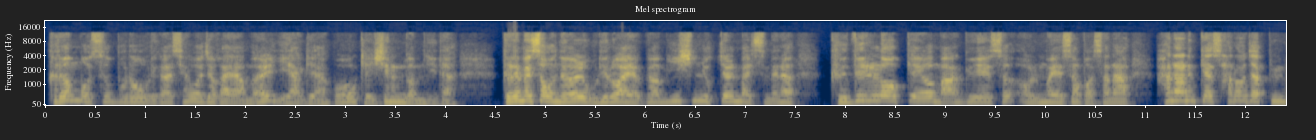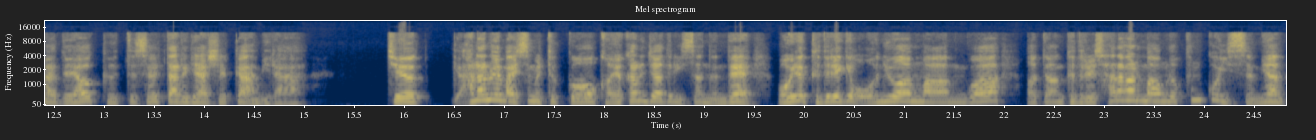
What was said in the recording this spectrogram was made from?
그런 모습으로 우리가 세워져 가야 함을 이야기하고 계시는 겁니다. 그러면서 오늘 우리로 하여금 26절 말씀에는 그들로 깨어 마귀에서 올무에서 벗어나 하나님께 사로잡힌 바 되어 그 뜻을 따르게 하실까 함이라. 즉 하나님의 말씀을 듣고 거역하는 자들이 있었는데 오히려 그들에게 온유한 마음과 어떤 그들을 사랑하는 마음으로 품고 있으면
